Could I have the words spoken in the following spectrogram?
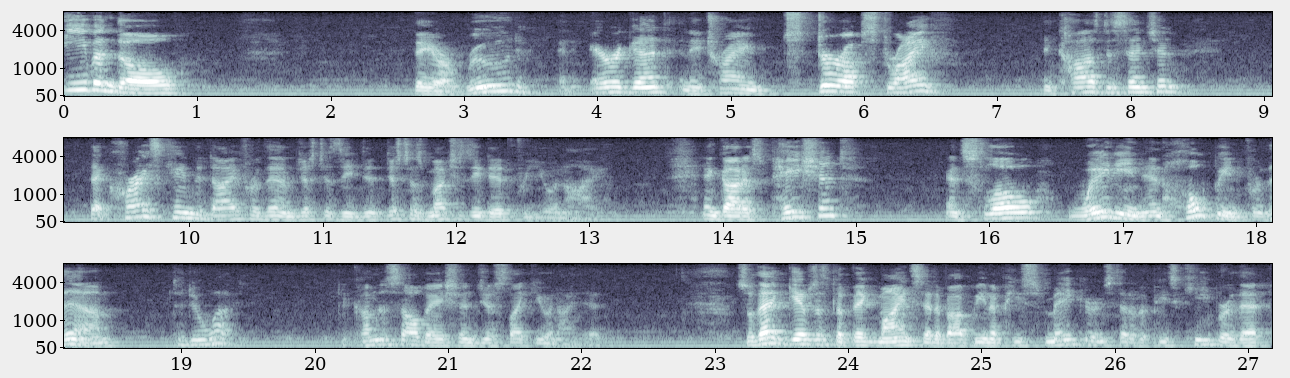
even though they are rude and arrogant and they try and stir up strife and cause dissension, that Christ came to die for them just as he did, just as much as he did for you and I. And God is patient and slow, waiting and hoping for them to do what? To come to salvation just like you and I did. So that gives us the big mindset about being a peacemaker instead of a peacekeeper that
